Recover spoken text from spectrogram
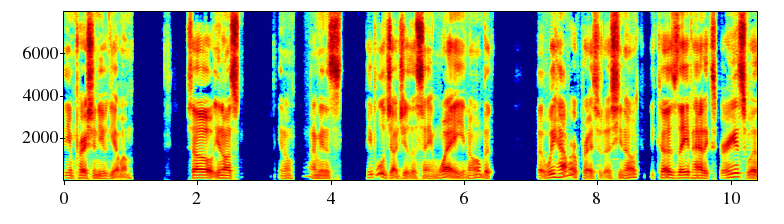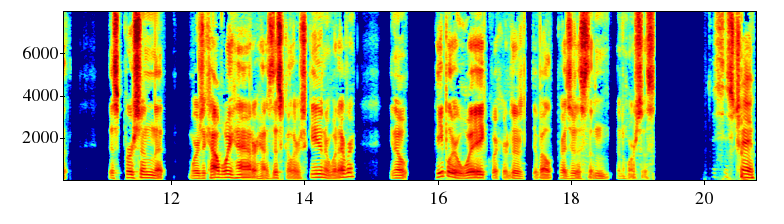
the impression you give them. So you know, it's you know, I mean, it's people will judge you the same way, you know, but but we have our prejudice, you know, because they've had experience with this person that wears a cowboy hat or has this color skin or whatever. You know, people are way quicker to develop prejudice than than horses. This is true.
